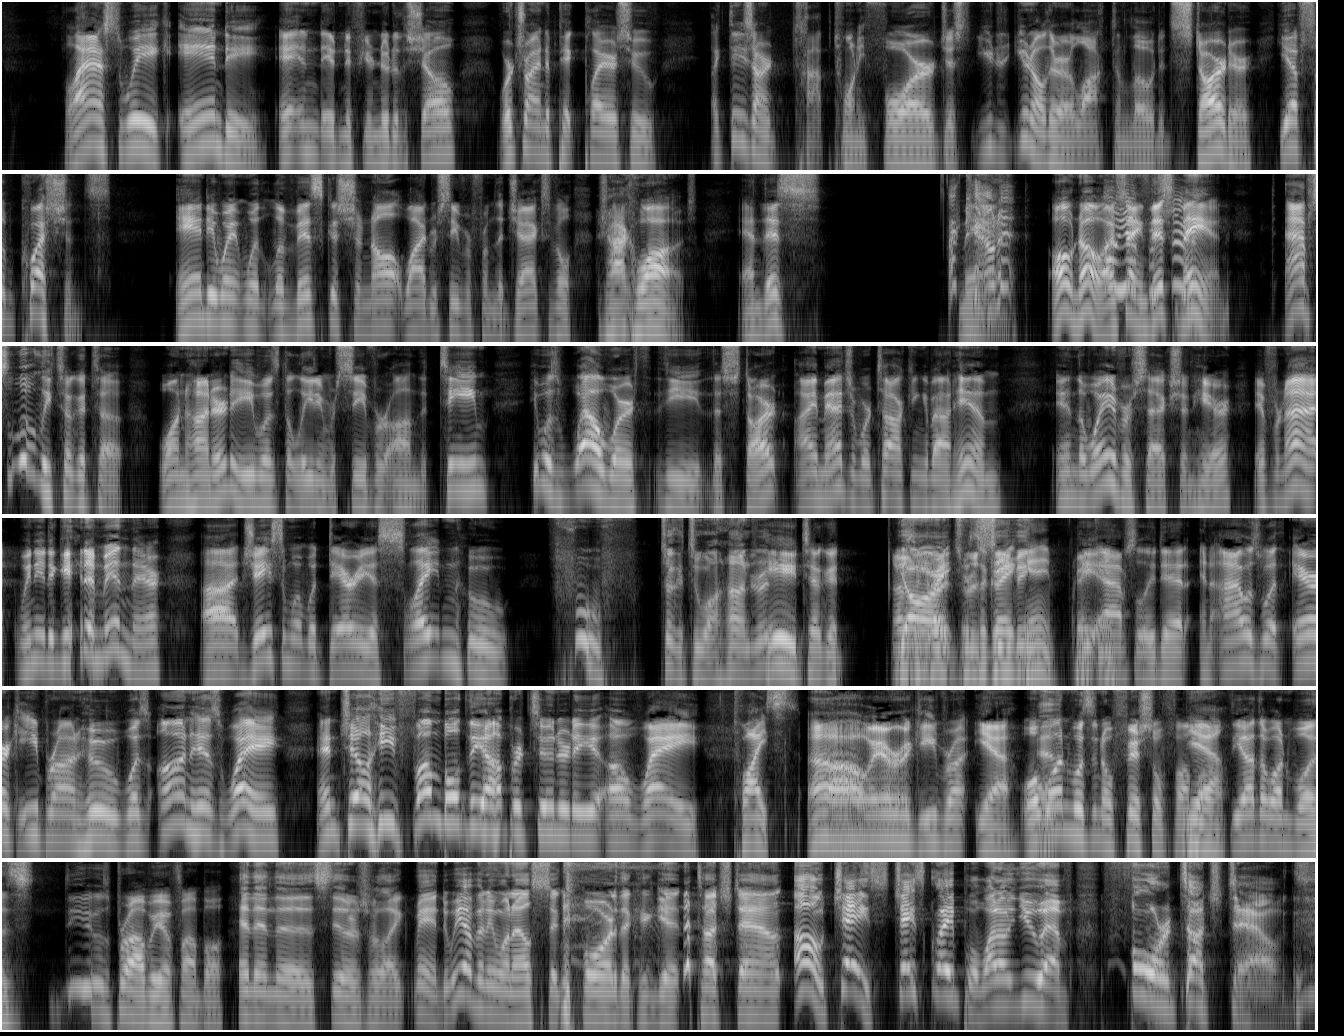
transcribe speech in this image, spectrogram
Last week, Andy, and, and if you're new to the show, we're trying to pick players who, like, these aren't top 24. Just you, you know, they're a locked and loaded starter. You have some questions. Andy went with Laviska Shenault, wide receiver from the Jacksonville Jaguars, and this I man. count it. Oh no, Oh, I'm yeah, saying this sure. man absolutely took it to 100. He was the leading receiver on the team. He was well worth the the start. I imagine we're talking about him in the waiver section here. If we're not, we need to get him in there. Uh, Jason went with Darius Slayton, who, phew, Took it to 100. he took it. That was a great- yards was a great receiving. game. Great he game. absolutely did. And I was with Eric Ebron, who was on his way until he fumbled the opportunity away. Twice. Oh, Eric Ebron. Yeah. Well, Uh, one was an official fumble. Yeah. The other one was it was probably a fumble. And then the Steelers were like, "Man, do we have anyone else six four that can get touchdown?" Oh, Chase, Chase Claypool. Why don't you have four touchdowns?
